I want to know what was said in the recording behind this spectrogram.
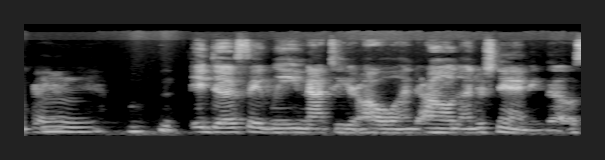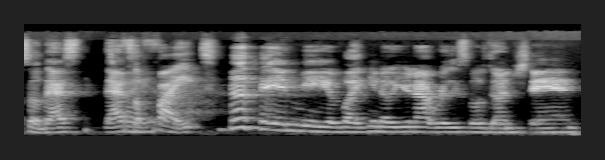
Okay, Mm. it does say lean not to your own own understanding though so that's that's a fight in me of like you know you're not really supposed to understand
